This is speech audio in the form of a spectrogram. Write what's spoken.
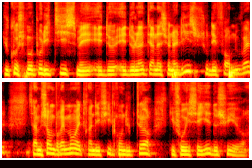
du cosmopolitisme et, et, de, et de l'internationalisme sous des formes nouvelles, ça me semble vraiment être un des fils conducteurs qu'il faut essayer de suivre.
